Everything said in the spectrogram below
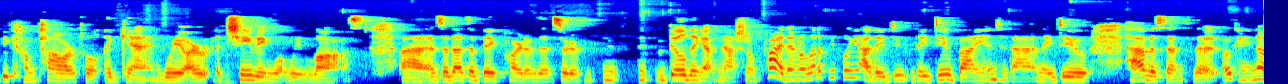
become powerful again. We are achieving what we lost. Uh, and so that's a big part of the sort of building up national pride. And a lot of people, yeah, they do, they do buy into that and they do have a sense that, okay, no,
